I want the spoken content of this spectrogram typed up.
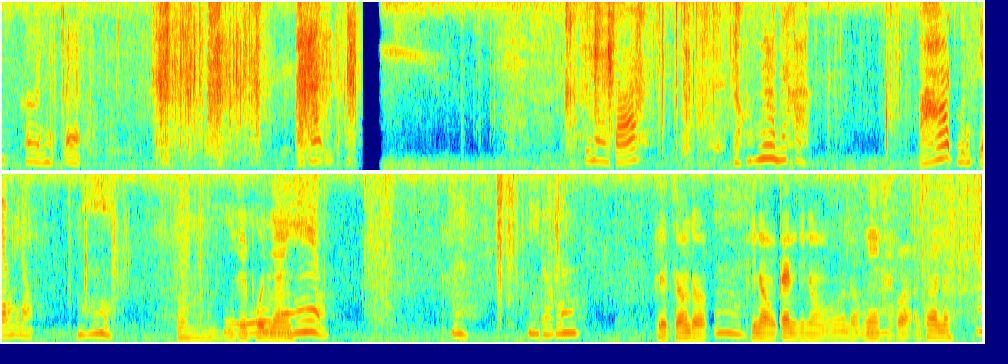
นี่เคินให้แป้งราคาอีกพี่น้องจ้าดอกงามๆเลยค่ะปาดเบิ่งเสียงพี่น้อง นี่อืมนี่เคยพูดใหญ่แห้งอืมนี่ดอกหนึง เกิดสองดอกอืมพี่น้องกันพี่น้องโอ้ดอกไงค่ะว่าอันซ่อนเนาะอื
